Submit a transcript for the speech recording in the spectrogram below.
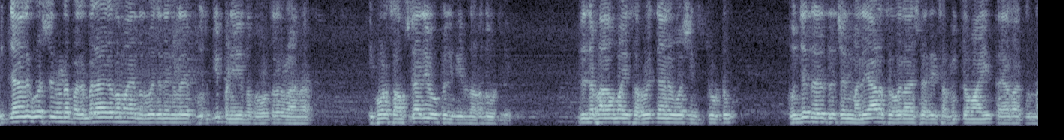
വിജ്ഞാനകോശങ്ങളുടെ പരമ്പരാഗതമായ നിർവചനങ്ങളെ പുതുക്കി പണിയുന്ന പ്രവർത്തനങ്ങളാണ് ഇപ്പോൾ സാംസ്കാരിക വകുപ്പിന് കീഴിൽ നടന്നുകൊണ്ടിരിക്കുന്നത്. ഇതിന്റെ ഭാഗമായി സർവജ്ഞാനകോശ ഇൻസ്റ്റിറ്റ്യൂട്ടും തുഞ്ചത്തെഴുത്തച്ഛൻ മലയാള സർവകലാശാലയും സംയുക്തമായി തയ്യാറാക്കുന്ന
